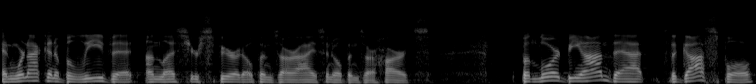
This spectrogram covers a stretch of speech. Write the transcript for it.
And we're not going to believe it unless your Spirit opens our eyes and opens our hearts. But Lord, beyond that, the gospel,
